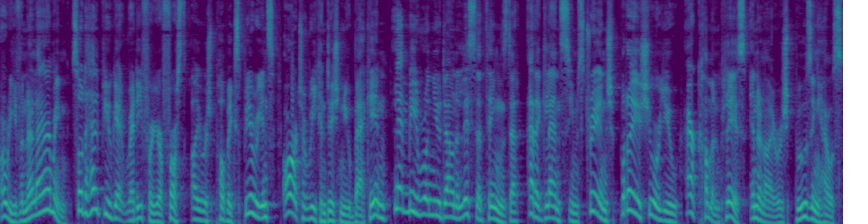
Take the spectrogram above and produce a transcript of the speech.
or even alarming. So to help you get ready for your first Irish pub experience, or to recondition you back in, let me run you down a list of things that at a glance seem strange, but I assure you are commonplace in an Irish boozing house.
